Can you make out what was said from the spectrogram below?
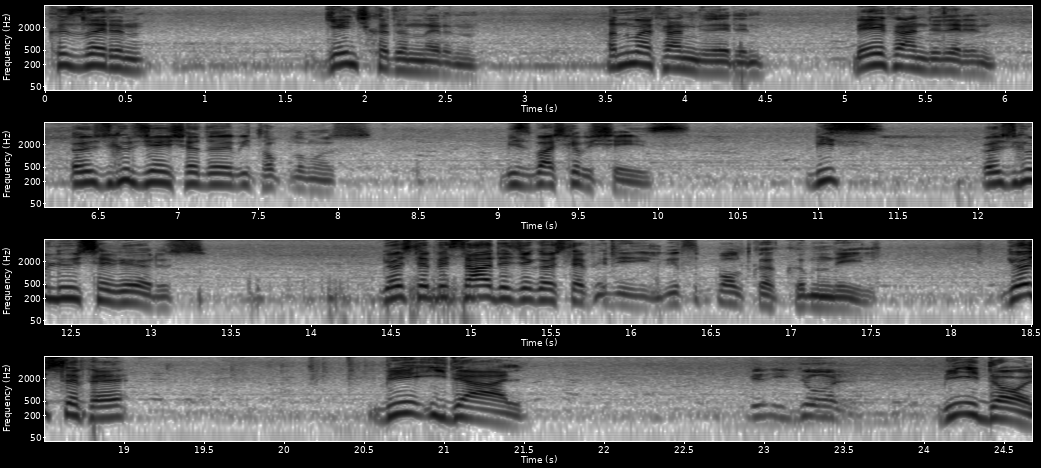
kızların, genç kadınların, hanımefendilerin, beyefendilerin özgürce yaşadığı bir toplumuz. Biz başka bir şeyiz. Biz özgürlüğü seviyoruz. Göztepe sadece Göztepe değil, bir futbol takımı değil. Göztepe bir ideal, Bir idol. Bir idol.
